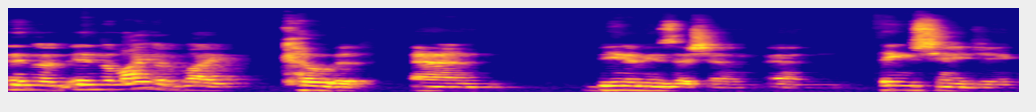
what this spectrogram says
in the in the light of like COVID and being a musician and things changing,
